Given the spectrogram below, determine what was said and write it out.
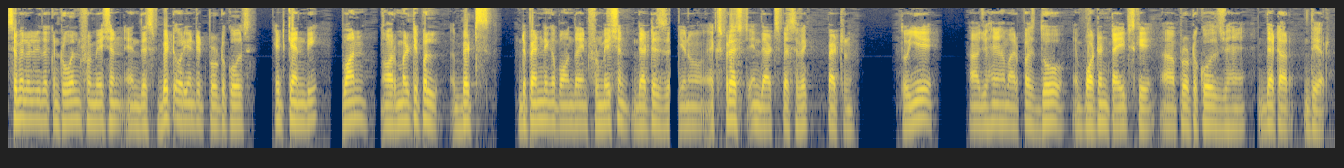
similarly the control information in this bit oriented protocols it can be one or multiple bits depending upon the information that is you know expressed in that specific pattern تو یہ جو ہے ہمارے پاس دو امپورٹنٹ ٹائپس کے پروٹوکولس جو ہیں دیٹ آر دیئر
